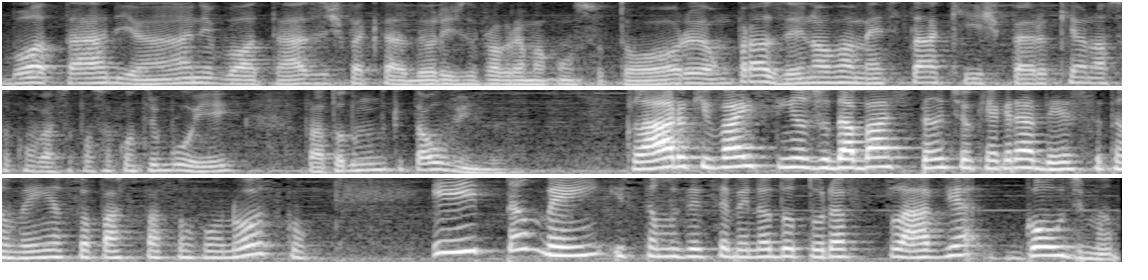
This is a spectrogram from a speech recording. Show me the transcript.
Boa tarde, Anne. Boa tarde, espectadores do programa Consultório. É um prazer novamente estar aqui. Espero que a nossa conversa possa contribuir para todo mundo que está ouvindo. Claro que vai sim ajudar bastante. Eu que agradeço também a sua participação conosco. E também estamos recebendo a doutora Flávia Goldman.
